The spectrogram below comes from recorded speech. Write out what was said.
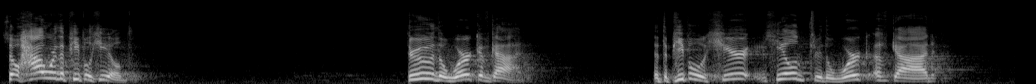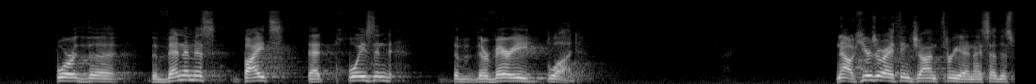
So, how were the people healed? through the work of God. That the people were healed through the work of God for the, the venomous bites that poisoned the, their very blood. Now, here's where I think John 3, and I said this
